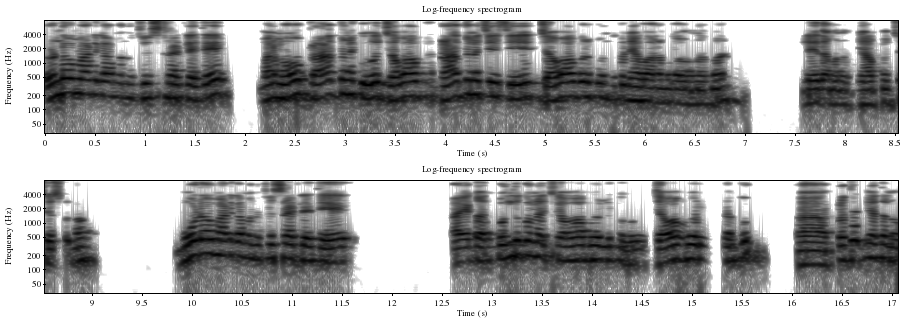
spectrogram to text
రెండవ మాటగా మనం చూసినట్లయితే మనము ప్రార్థనకు జవాబు ప్రార్థన చేసి జవాబులు పొందుకునే వారముగా ఉన్నామా? లేదా మనం జ్ఞాపకం చేసుకున్నాం మూడవ మాటగా మనం చూసినట్లయితే ఆ యొక్క పొందుకున్న జవాబులకు జవాబులకు ఆ కృతజ్ఞతను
